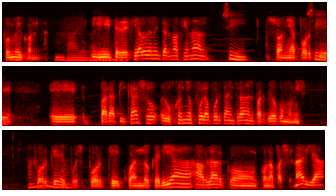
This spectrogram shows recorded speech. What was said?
fue muy icónica Vale, vale. y te decía lo de la internacional Sí. Sonia porque eh, para Picasso Eugenio fue la puerta de entrada en el Partido Comunista. ¿por qué? Pues porque cuando quería hablar con, con la pasionaria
